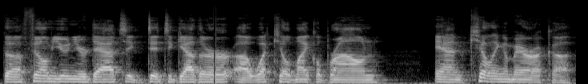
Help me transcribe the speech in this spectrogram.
the film you and your dad t- did together, uh, What Killed Michael Brown, and Killing America.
